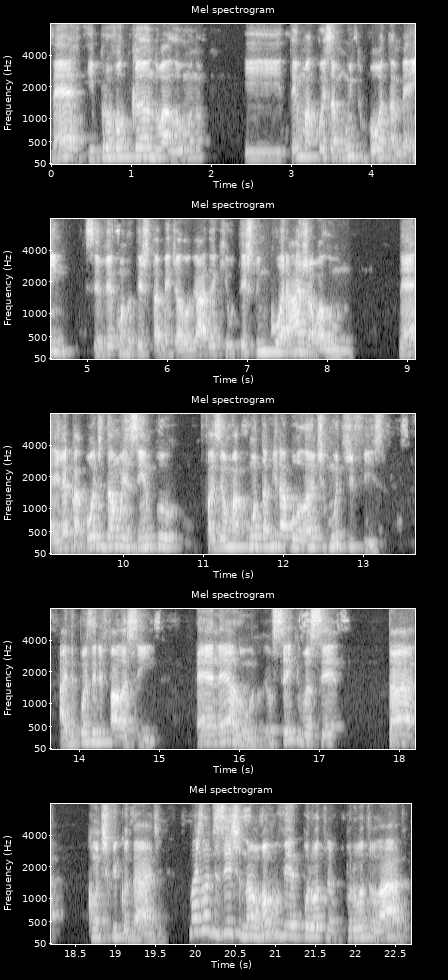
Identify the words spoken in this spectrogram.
né? E provocando o aluno. E tem uma coisa muito boa também, você vê quando o texto está bem dialogado, é que o texto encoraja o aluno. Né? Ele acabou de dar um exemplo, fazer uma conta mirabolante muito difícil. Aí depois ele fala assim: é, né, aluno? Eu sei que você está com dificuldade, mas não desiste, não. Vamos ver por outro, por outro lado.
